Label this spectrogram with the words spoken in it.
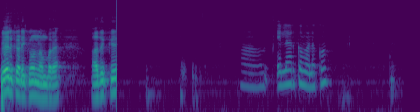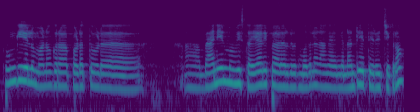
பேர் கிடைக்கும்னு நம்புகிறேன் அதுக்கு எல்லாருக்கும் வணக்கம். பொங்கியலு மனோகரா படத்தோட பேனியன் மூவிஸ் தயாரிப்பாளர்களுக்கு முதல்ல நாங்கள் எங்கள் நன்றியை தெரிவிச்சுக்கிறோம்.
